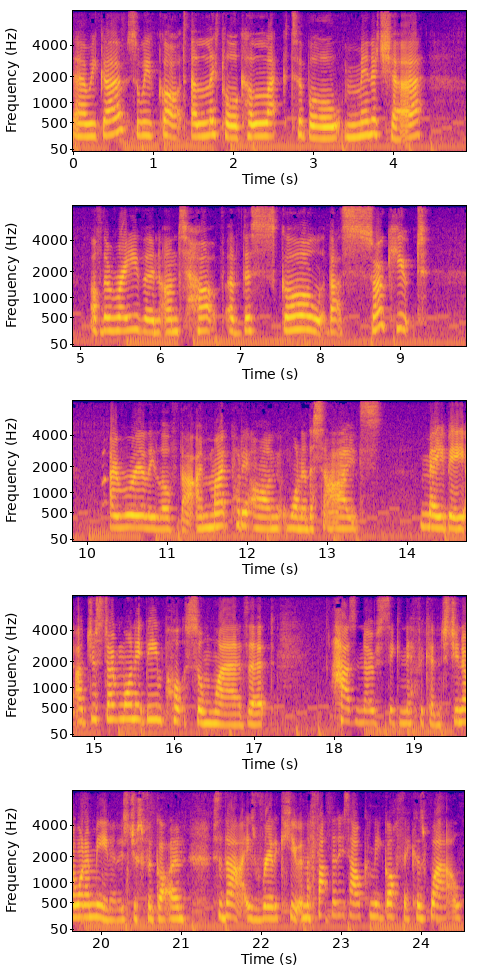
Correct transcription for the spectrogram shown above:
there we go. So we've got a little collectible miniature of the raven on top of the skull. That's so cute. I really love that. I might put it on one of the sides, maybe. I just don't want it being put somewhere that has no significance do you know what I mean and it's just forgotten so that is really cute and the fact that it's alchemy gothic as well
